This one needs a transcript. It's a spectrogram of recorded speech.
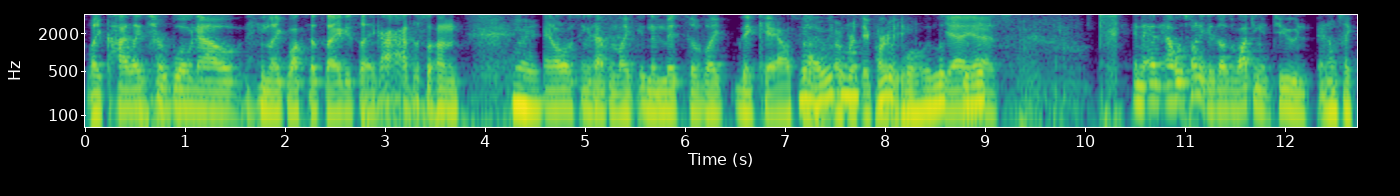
like highlights are blown out. He like walks outside. He's like ah the sun, Right. and all those things happen like in the midst of like the chaos Yeah, of a birthday party. beautiful. It looks. yeah, it yeah. looks. And and I was funny because I was watching it too, and, and I was like,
